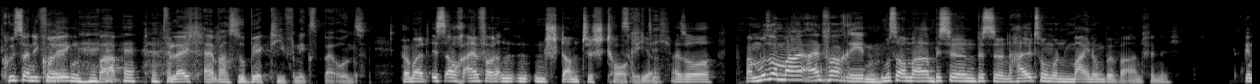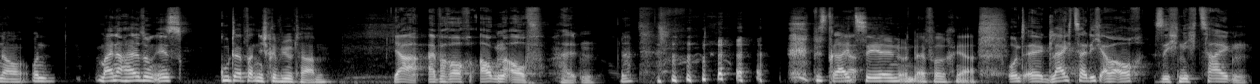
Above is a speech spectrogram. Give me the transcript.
Grüße an die Kollegen. War vielleicht einfach subjektiv nichts bei uns. Hör mal, ist auch einfach ein, ein Stammtisch-Talk hier. richtig. Also Man muss auch mal einfach reden. muss auch mal ein bisschen, bisschen Haltung und Meinung bewahren, finde ich. Genau. Und meine Haltung ist, gut, dass wir nicht reviewt haben. Ja, einfach auch Augen aufhalten. Ne? Bis drei Ja. zählen und einfach, ja. Und äh, gleichzeitig aber auch sich nicht zeigen.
